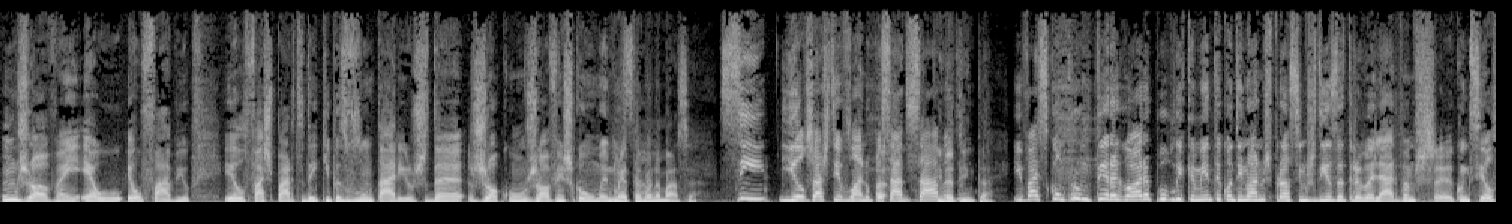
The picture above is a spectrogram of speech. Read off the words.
um jovem, é o, é o Fábio, ele faz parte da equipa de voluntários da Jocum, Jovens com uma Missão. Mete a mão na massa Sim, e ele já esteve lá no passado e sábado na tinta. e vai se comprometer agora publicamente a continuar nos próximos dias a trabalhar. Vamos eh, conhecê-lo.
